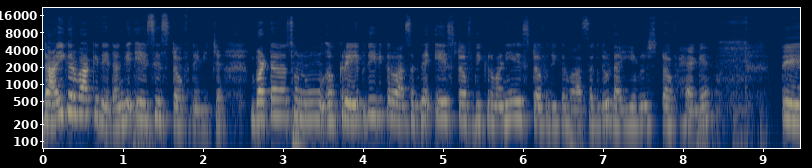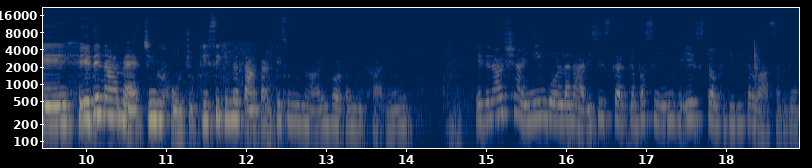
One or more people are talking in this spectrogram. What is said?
ਡਾਈ ਕਰਵਾ ਕੇ ਦੇ ਦਾਂਗੇ ਇਸ ਸਟਫ ਦੇ ਵਿੱਚ। ਬਟ ਤੁਹਾਨੂੰ ਕ੍ਰੇਪ ਦੀ ਵੀ ਕਰਵਾ ਸਕਦੇ ਆ ਇਹ ਸਟਫ ਦੀ ਕਰਵਾਣੀ ਹੈ ਇਹ ਸਟਫ ਦੀ ਕਰਵਾ ਸਕਦੇ ਹੋ ਡਾਈਏਬਲ ਸਟਫ ਹੈਗਾ। ਤੇ ਇਹਦੇ ਨਾਲ ਮੈਚਿੰਗ ਹੋ ਚੁੱਕੀ ਸੀ ਕਿ ਮੈਂ ਤਾਂ ਕਰਕੇ ਤੁਹਾਨੂੰ ਨਾਲ ਹੀ ਬਾਟਮ ਦਿਖਾ ਰਹੀ ਹਾਂ। ਇਹਦੇ ਨਾਲ ਸ਼ਾਈਨਿੰਗ 골ਡਨ ਆ ਰਹੀ ਸੀ, ਇਸ ਕਰਕੇ ਆਪਾਂ ਸੇਮ ਇਹ ਸਟਫ ਦੀ ਵੀ ਕਰਵਾ ਸਕਦੇ ਹਾਂ।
